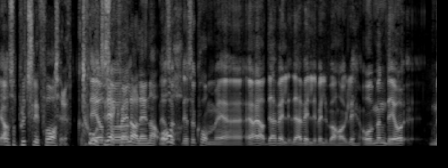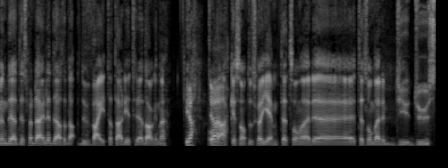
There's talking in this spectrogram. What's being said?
Ja. og så plutselig få to-tre kvelder alene. Det, Åh! som- det så kommer Ja, ja, det er veldig, det er veldig, veldig behagelig. Og, men det, å, men det, det som er deilig, det er at det, du veit at det er de tre dagene. Ja, Og ja, det er ikke sånn at du skal hjem til et sånn der, eh, til et sånn der dus,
